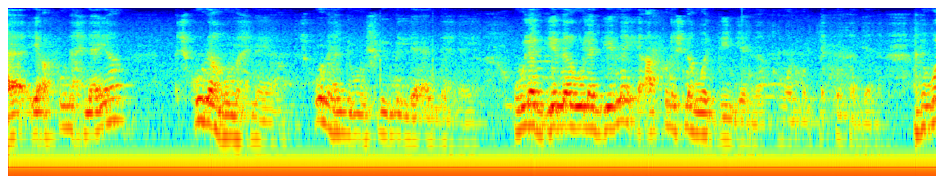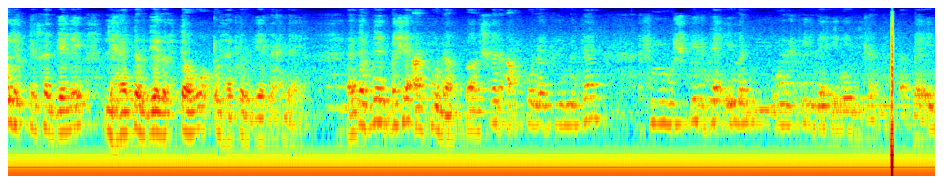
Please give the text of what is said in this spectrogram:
آه، يعرفونا حنايا شكون هما حنايا شكون هاد المسلمين اللي عندنا هنايا؟ ولاد ديالنا ولاد ديالنا يعرفونا شنو هو الدين ديالنا هو الاقتصاد ديالنا. هذا هو الاقتصاد ديالي الهدف ديالو حتى هو والهدف ديالنا حنايا الهدف ديالنا باش يعرفونا. باش غير يعرفونا في المثال المشكل دائما المشكل دائما دائما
